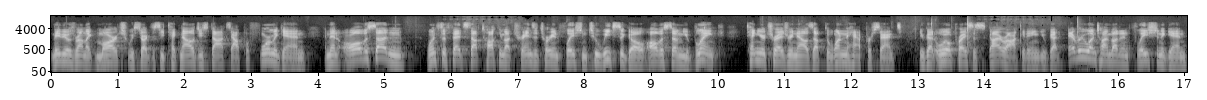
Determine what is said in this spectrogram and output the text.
maybe it was around like March, we start to see technology stocks outperform again, and then all of a sudden, once the Fed stopped talking about transitory inflation two weeks ago, all of a sudden you blink 10 year treasury now is up to 1.5%. You've got oil prices skyrocketing. You've got everyone talking about inflation again,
